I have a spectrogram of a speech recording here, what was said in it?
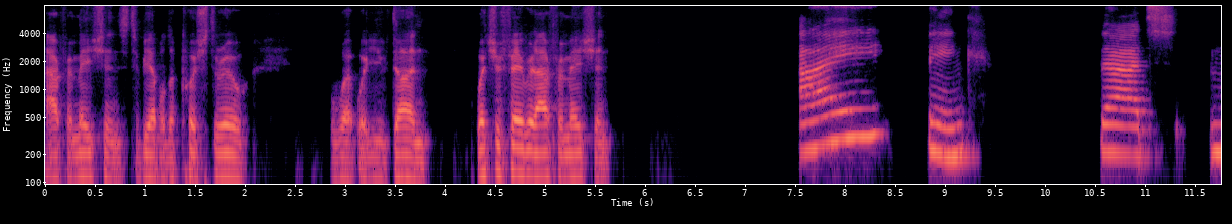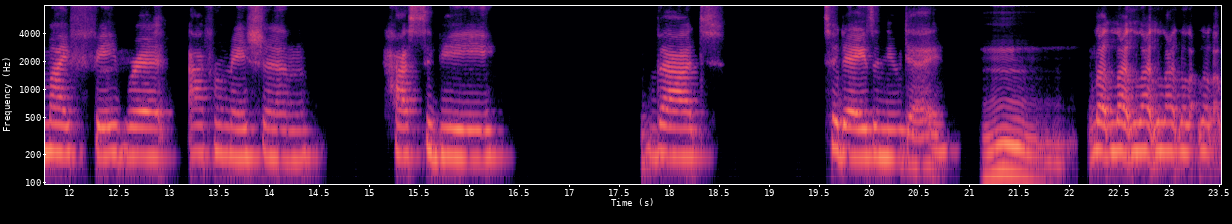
affirmations to be able to push through what what you've done. What's your favorite affirmation? I think that my favorite affirmation has to be that today is a new day. Mm. Let, let, let, let, let, let,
